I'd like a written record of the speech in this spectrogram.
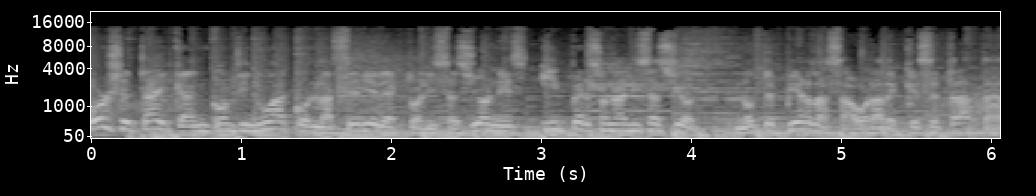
Porsche Taycan continúa con la serie de actualizaciones y personalización. No te pierdas ahora de qué se trata.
